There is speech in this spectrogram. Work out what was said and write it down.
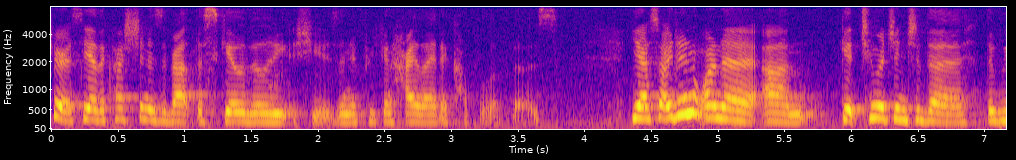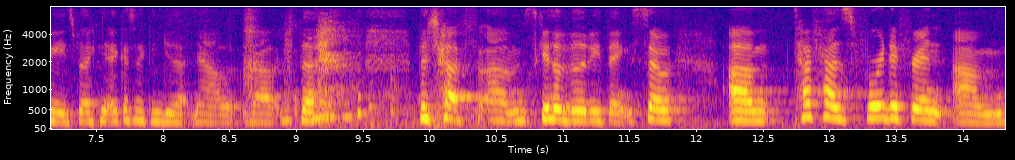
Sure. So yeah, the question is about the scalability issues and if we can highlight a couple of those. Yeah, so I didn't want to um, get too much into the, the weeds, but I, can, I guess I can do that now about the, the TUF um, scalability thing. So um, TUF has four different, um,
